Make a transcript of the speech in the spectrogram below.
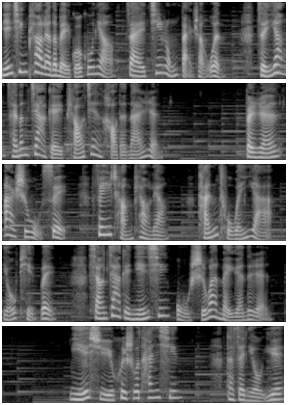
年轻漂亮的美国姑娘在金融版上问：“怎样才能嫁给条件好的男人？”本人二十五岁，非常漂亮，谈吐文雅，有品味。想嫁给年薪五十万美元的人，你也许会说贪心，但在纽约，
